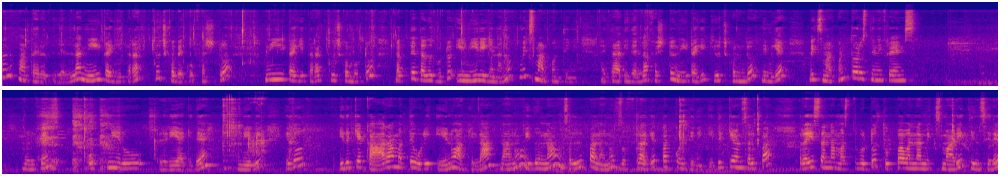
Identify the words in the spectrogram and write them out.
ನಾನು ಮಾಡ್ತಾ ಇರೋದು. ನೀಟಾಗಿ ಈ ಥರ ಕಿವುಚ್ಕೋಬೇಕು ಫಸ್ಟು ನೀಟಾಗಿ ಈ ಥರ ಕಿವುಚ್ಕೊಂಬಿಟ್ಟು ಮತ್ತೆ ತೆಗೆದ್ಬಿಟ್ಟು ಈ ನೀರಿಗೆ ನಾನು ಮಿಕ್ಸ್ ಮಾಡ್ಕೊತೀನಿ. ಆಯಿತಾ? ಇದೆಲ್ಲ ಫಸ್ಟು ನೀಟಾಗಿ ಕಿವುಚ್ಕೊಂಡು ನಿಮಗೆ ಮಿಕ್ಸ್ ಮಾಡ್ಕೊಂಡು ತೋರಿಸ್ತೀನಿ ಫ್ರೆಂಡ್ಸ್ ನೋಡಿ ಫ್ರೆಂಡ್ಸ್ ಉಪ್ಪು ನೀರು ರೆಡಿಯಾಗಿದೆ ನೀರು ಇದು ಇದಕ್ಕೆ ಖಾರ ಮತ್ತು ಹುಳಿ ಏನೂ ಹಾಕಿಲ್ಲ. ನಾನು ಇದನ್ನು ಒಂದು ಸ್ವಲ್ಪ ನಾನು ಜುಫ್ರಾಗೆ ತಕ್ಕೊತೀನಿ. ಇದಕ್ಕೆ ಒಂದು ಸ್ವಲ್ಪ ರೈಸನ್ನು ಮಸ್ತ್ಬಿಟ್ಟು ತುಪ್ಪವನ್ನು ಮಿಕ್ಸ್ ಮಾಡಿ ತಿನ್ಸಿರೆ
